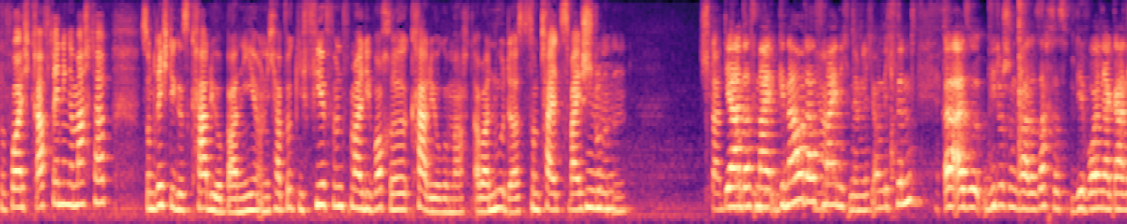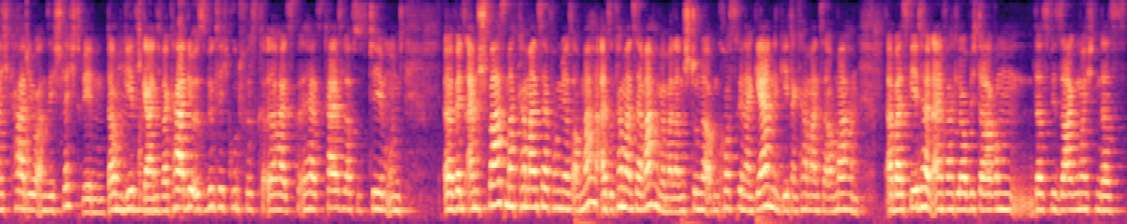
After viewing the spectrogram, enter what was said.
bevor ich Krafttraining gemacht habe, so ein richtiges Cardio-Bunny und ich habe wirklich vier, fünfmal die Woche Cardio gemacht, aber nur das, zum Teil zwei mhm. Stunden. Stand ja, das mein, genau das ja. meine ich nämlich. Und ich finde, äh, also wie du schon gerade sagtest, wir wollen ja gar nicht Cardio an sich schlecht reden. Darum mhm. geht es gar nicht, weil Cardio ist wirklich gut fürs Herz-Kreislauf-System und äh, wenn es einem Spaß macht, kann man es ja von mir aus auch machen. Also kann man es ja machen, wenn man dann eine Stunde auf dem Crosstrainer gerne geht, dann kann man es ja auch machen. Aber es geht halt einfach, glaube ich, darum, dass wir sagen möchten, dass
